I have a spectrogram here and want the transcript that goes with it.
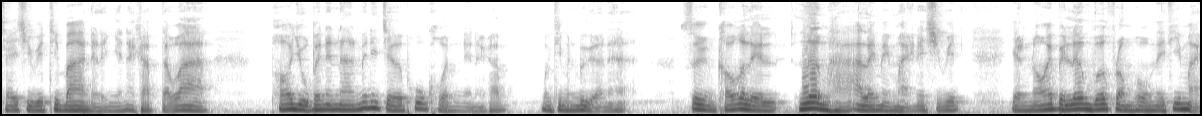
ใช้ชีวิตที่บ้านอะไรเงี้ยนะครับ แต่ว่า พออยู่ไปนานๆไม่ได้เจอผู้คนเนี่ยนะครับ บางทีมันเบื่อนะฮะซึ่งเขาก็เลยเริ่มหาอะไรใหม่ ๆ ในชีวิต อย่างน้อยไปเริ่ม work from home ในที่ใหม่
